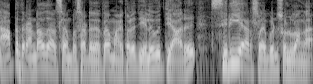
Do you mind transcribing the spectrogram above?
நாற்பத்தி ரெண்டாவது அரசியலமைப்பு சட்ட திருத்தம் ஆயிரத்தி தொள்ளாயிரத்தி எழுபத்தி ஆறு சிறிய அரசியலமைப்புன்னு சொல்லுவாங்க.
